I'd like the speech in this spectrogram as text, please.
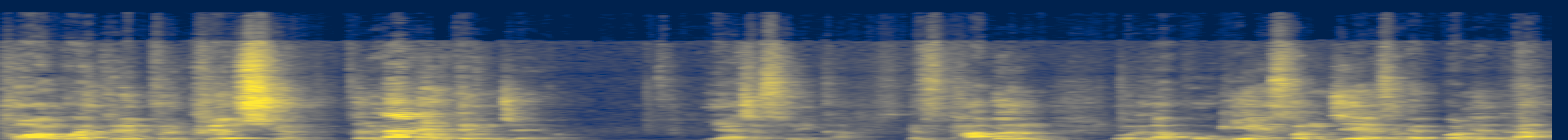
더한 거에 그래프를 그려주시면 끝나는 형태 문제예요 이해하셨습니까? 그래서 답은 우리가 보기의 선지에서 몇 번이더라?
